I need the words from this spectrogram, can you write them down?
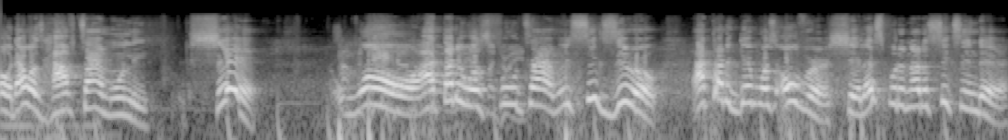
Oh, that was halftime only. Shit. Whoa, I thought it was full time. It's 6 0. I thought the game was over. Shit, let's put another six in there.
